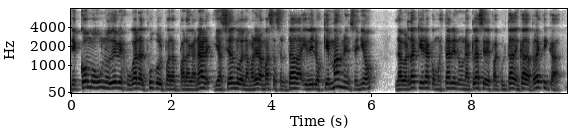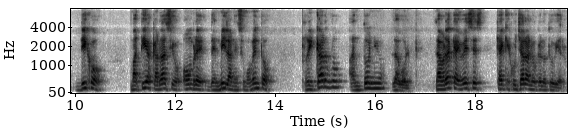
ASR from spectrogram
de cómo uno debe jugar al fútbol para, para, ganar y hacerlo de la manera más acertada y de los que más me enseñó, la verdad que era como estar en una clase de facultad en cada práctica, dijo Matías Cardacio, hombre del Milan en su momento, Ricardo Antonio Lavolpe. La verdad que hay veces que hay que escuchar a los que lo tuvieron.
